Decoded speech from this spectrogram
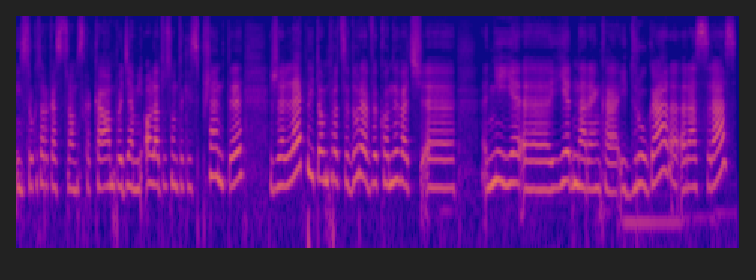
instruktorka, z którą skakałam, powiedziała mi, Ola, tu są takie sprzęty, że lepiej tą procedurę wykonywać e, nie e, jedna ręka i druga, raz, raz,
